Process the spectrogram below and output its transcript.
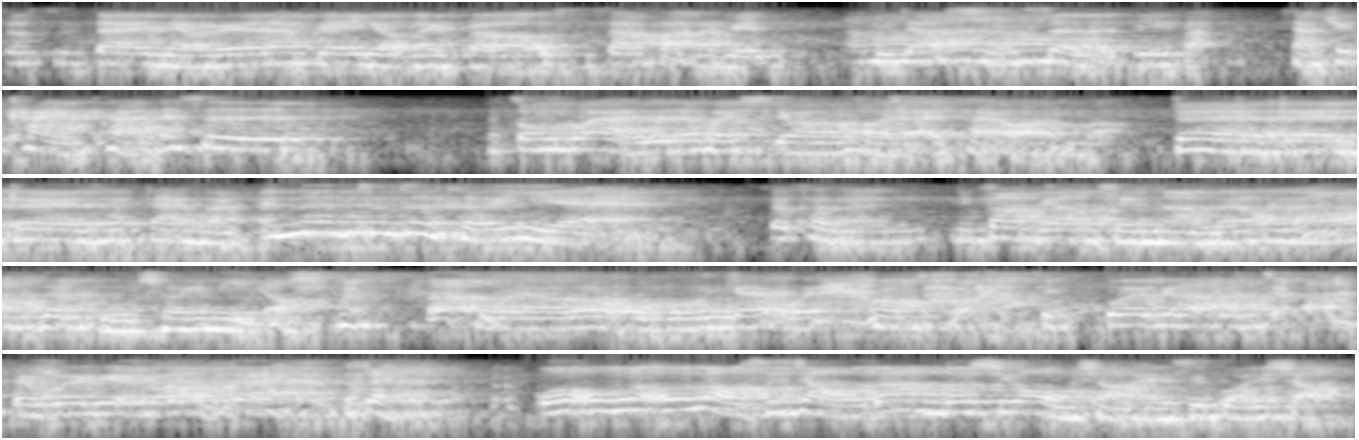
就是在纽约那边有那个时尚法那边比较兴盛的地方，想去看一看。但是终归还是会希望回来台湾吧。对对对，在台湾，哎，那真的可以耶。就可能你爸不要听啊，然后我妈在鼓吹你哦。对啊，我我应该不会让我爸爸听，不会跟他们讲，也不会给爸爸。对对，我我们我老实讲，我当然都希望我小孩是乖小孩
